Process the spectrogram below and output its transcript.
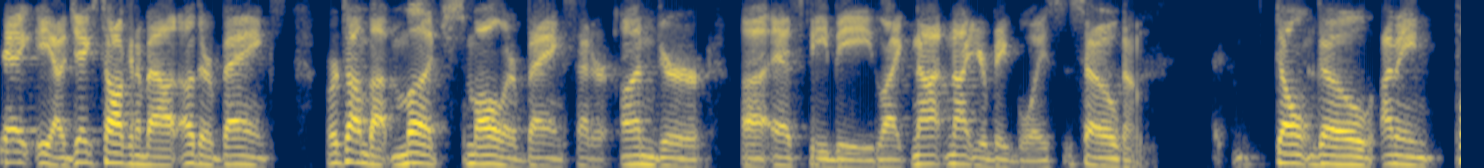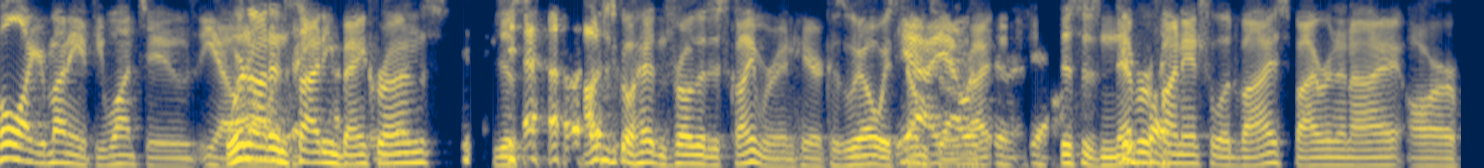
Jake, yeah, Jake's talking about other banks. We're talking about much smaller banks that are under uh, SVB, like not not your big boys. So no. don't go. I mean, pull all your money if you want to. You know, we're not inciting bank runs. Just yeah. I'll just go ahead and throw the disclaimer in here because we always come yeah, to yeah, it, right? This is never financial advice. Byron and I are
